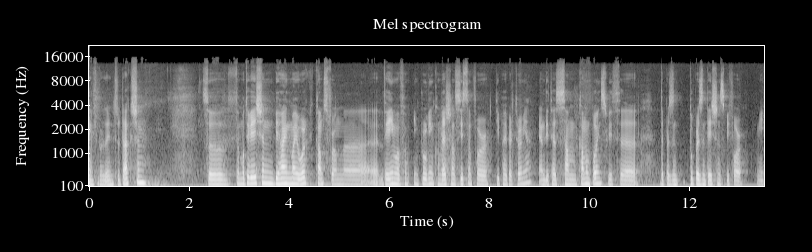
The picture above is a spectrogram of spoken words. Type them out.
Thank you for the introduction. So the motivation behind my work comes from uh, the aim of improving conventional system for deep hyperthermia, and it has some common points with uh, the present two presentations before me.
